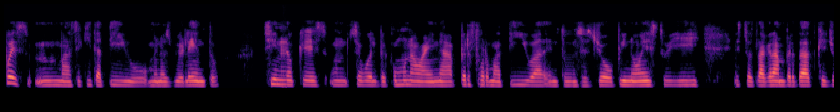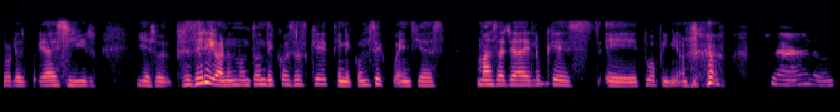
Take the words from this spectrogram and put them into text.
pues más equitativo, menos violento, sino que es un, se vuelve como una vaina performativa, de entonces yo opino esto y esta es la gran verdad que yo les voy a decir, y eso pues, derivan un montón de cosas que tiene consecuencias más allá de lo que es eh, tu opinión. Claro,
